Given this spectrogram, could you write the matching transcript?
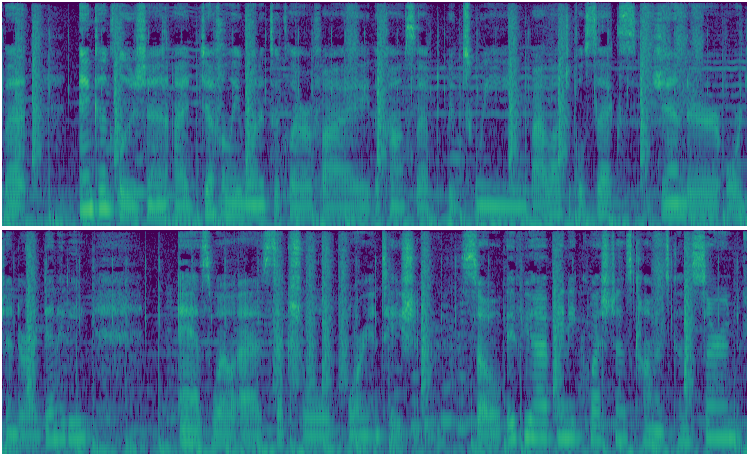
But in conclusion, I definitely wanted to clarify the concept between biological sex, gender, or gender identity, as well as sexual orientation. So if you have any questions, comments, concerns,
